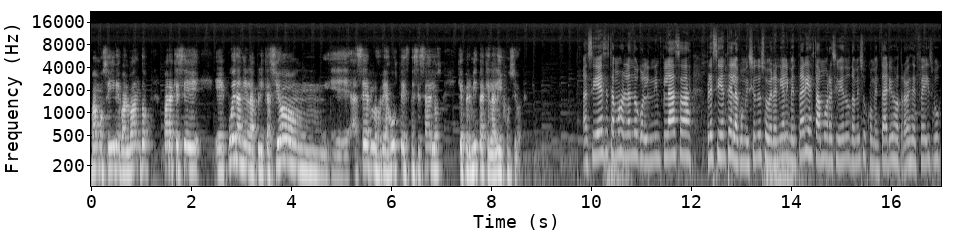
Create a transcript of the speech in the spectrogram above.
vamos a ir evaluando para que se eh, puedan en la aplicación eh, hacer los reajustes necesarios que permita que la ley funcione. Así es, estamos hablando con Lenín Plaza, presidente de la Comisión de Soberanía Alimentaria. Estamos recibiendo también sus comentarios a través de Facebook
